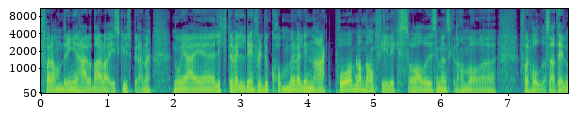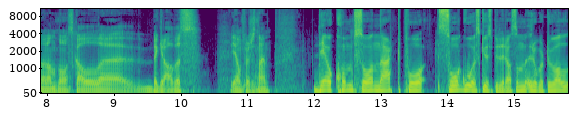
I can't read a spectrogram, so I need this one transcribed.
forandringer her og der da, i skuespillerne. Noe jeg eh, likte veldig, fordi du kommer veldig nært på bl.a. Felix og alle disse menneskene han må eh, forholde seg til når han nå skal eh, begraves, i anførselstegn. Det å komme så nært på så gode skuespillere som Robert Duvall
